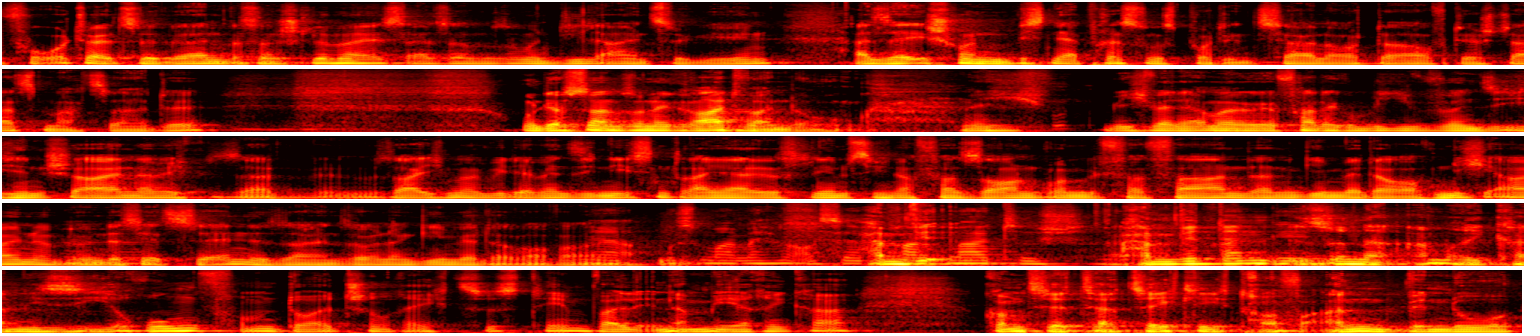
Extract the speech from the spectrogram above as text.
verurteilt zu werden, was dann schlimmer ist, als auf so einen Deal einzugehen. Also da ist schon ein bisschen Erpressungspotenzial auch da auf der Staatsmachtseite. Und das ist dann so eine Gratwanderung. Ich, ich werde immer gefragt, wie würden Sie sich entscheiden? Da habe ich gesagt, sage ich immer wieder, wenn Sie die nächsten drei Jahre des Lebens nicht noch versauen wollen mit Verfahren, dann gehen wir darauf nicht ein. Und wenn das jetzt zu Ende sein soll, dann gehen wir darauf ein. Ja, muss man manchmal auch sehr Haben wir, pragmatisch. haben wir denn angehen. so eine Amerikanisierung vom deutschen Rechtssystem? Weil in Amerika kommt es ja tatsächlich drauf an, wenn du,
